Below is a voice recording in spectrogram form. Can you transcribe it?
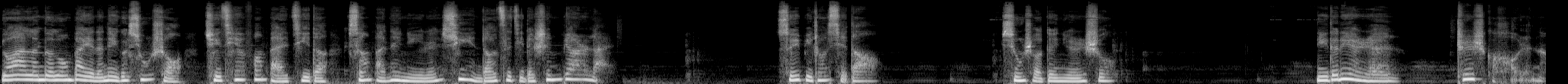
由阿兰·德龙扮演的那个凶手却千方百计的想把那女人吸引到自己的身边来。随笔中写道：“凶手对女人说：‘你的恋人真是个好人呢。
